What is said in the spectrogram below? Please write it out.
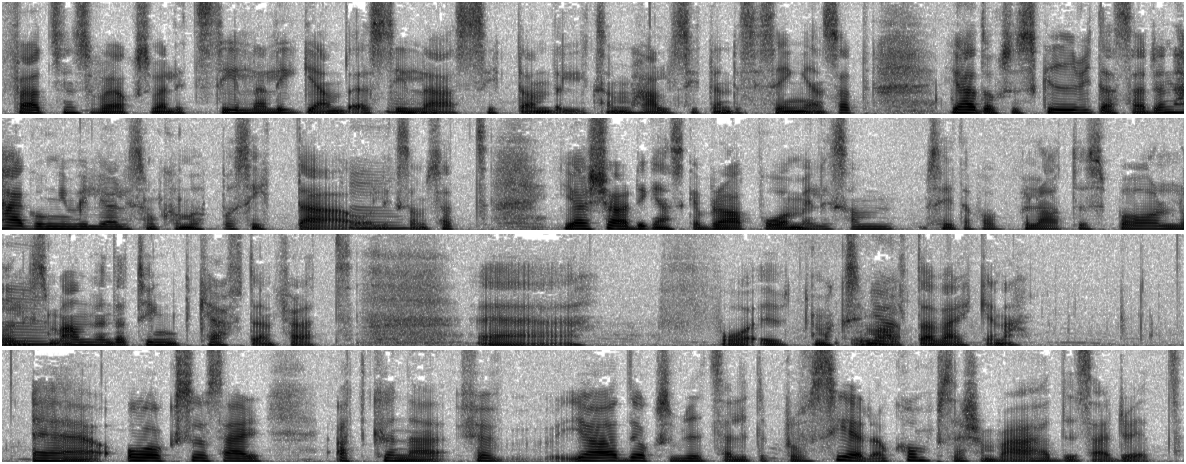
födseln så var jag också väldigt stillaliggande, stilla sittande, liksom, halvsittandes i sängen. Så jag hade också skrivit att så här, den här gången vill jag liksom komma upp och sitta. Och liksom, så jag körde ganska bra på mig, liksom, sitta på pilatesboll och liksom, använda tyngdkraften för att eh, få ut maximalt av verkarna. Eh, och också så här, att kunna, för jag hade också blivit så lite provocerad av kompisar som bara hade så här, du vet,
